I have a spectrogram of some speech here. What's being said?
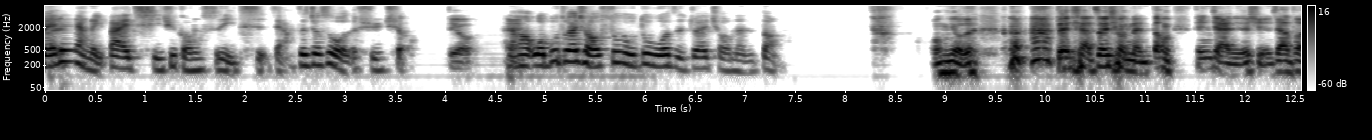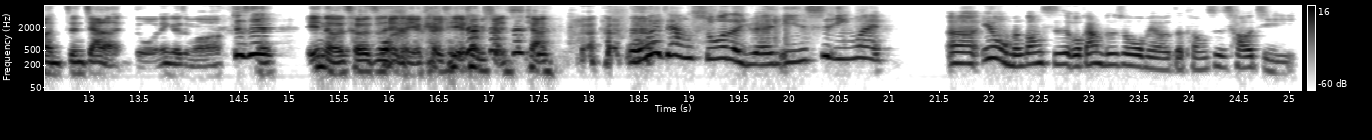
每两个礼拜骑去公司一次，这样，这就是我的需求。对哦。然后我不追求速度，我只追求能动。朋友的，等一下，追求能动，听起来你的选项突然增加了很多。那个什么，就是婴儿车之类的也可以列入选项。我会这样说的原因，是因为，呃，因为我们公司，我刚刚不是说我们有一个同事超级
